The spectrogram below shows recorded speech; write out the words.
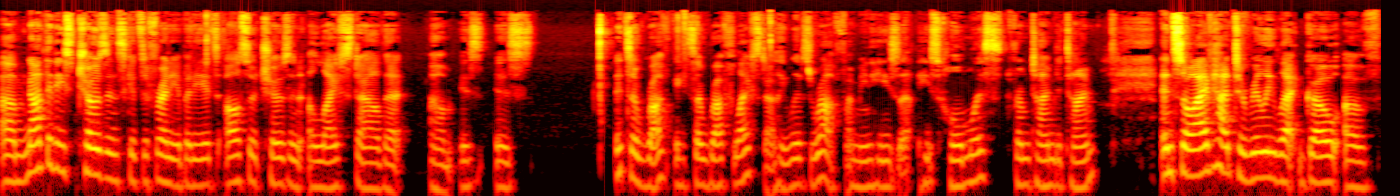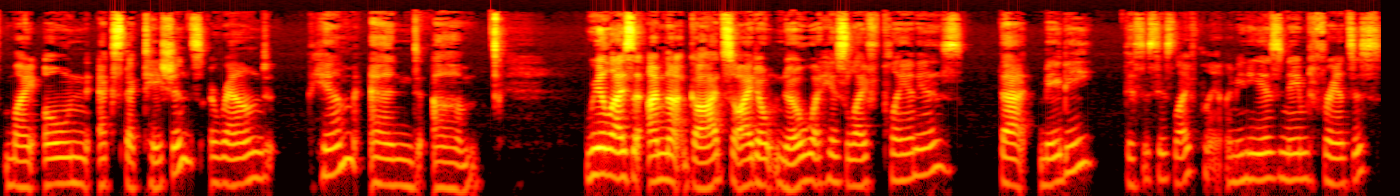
Um, not that he's chosen schizophrenia, but he has also chosen a lifestyle that um, is is it's a rough it's a rough lifestyle. He lives rough. I mean, he's a, he's homeless from time to time, and so I've had to really let go of my own expectations around him and um, realize that I'm not God, so I don't know what his life plan is, that maybe this is his life plan. I mean, he is named Francis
